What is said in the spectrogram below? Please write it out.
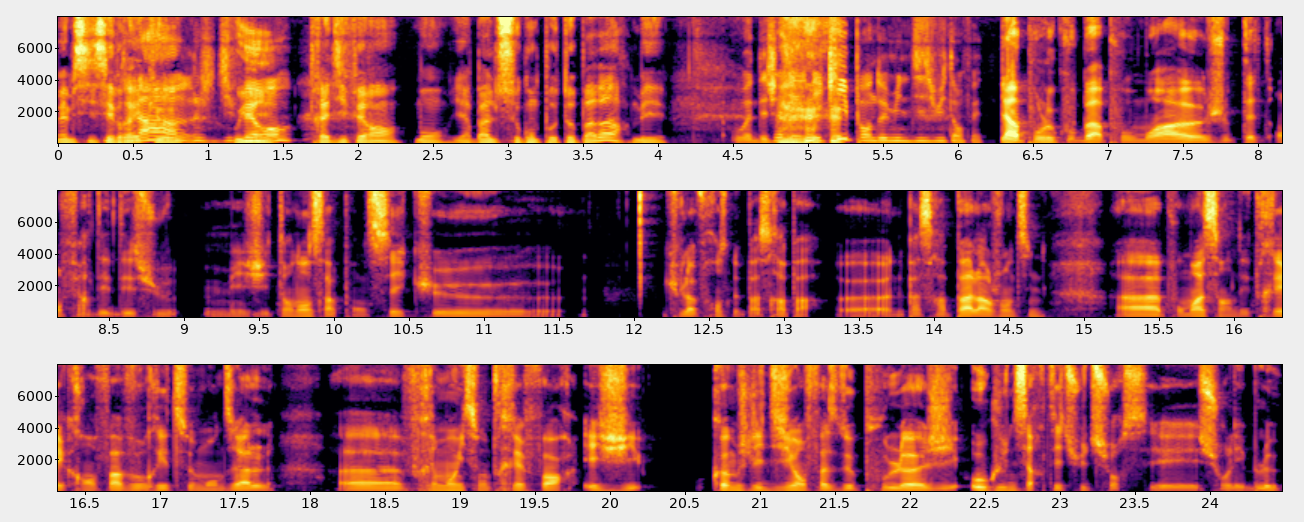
Même si c'est vrai que. Différent. Oui, très différent. Bon, il n'y a pas le second poteau Pavard, mais Ouais, déjà, il y a une équipe en 2018 en fait. Là, pour le coup, bah, pour moi, euh, je vais peut-être en faire des déçus, mais j'ai tendance à penser que, que la France ne passera pas. euh, ne passera pas l'Argentine. Euh, pour moi, c'est un des très grands favoris de ce mondial. Euh, vraiment, ils sont très forts et j'ai. Comme je l'ai dit en phase de poule, euh, j'ai aucune certitude sur, ces, sur les bleus.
